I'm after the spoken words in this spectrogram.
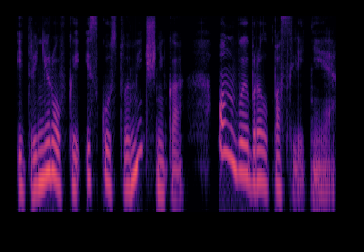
и тренировкой искусства мечника он выбрал последнее.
